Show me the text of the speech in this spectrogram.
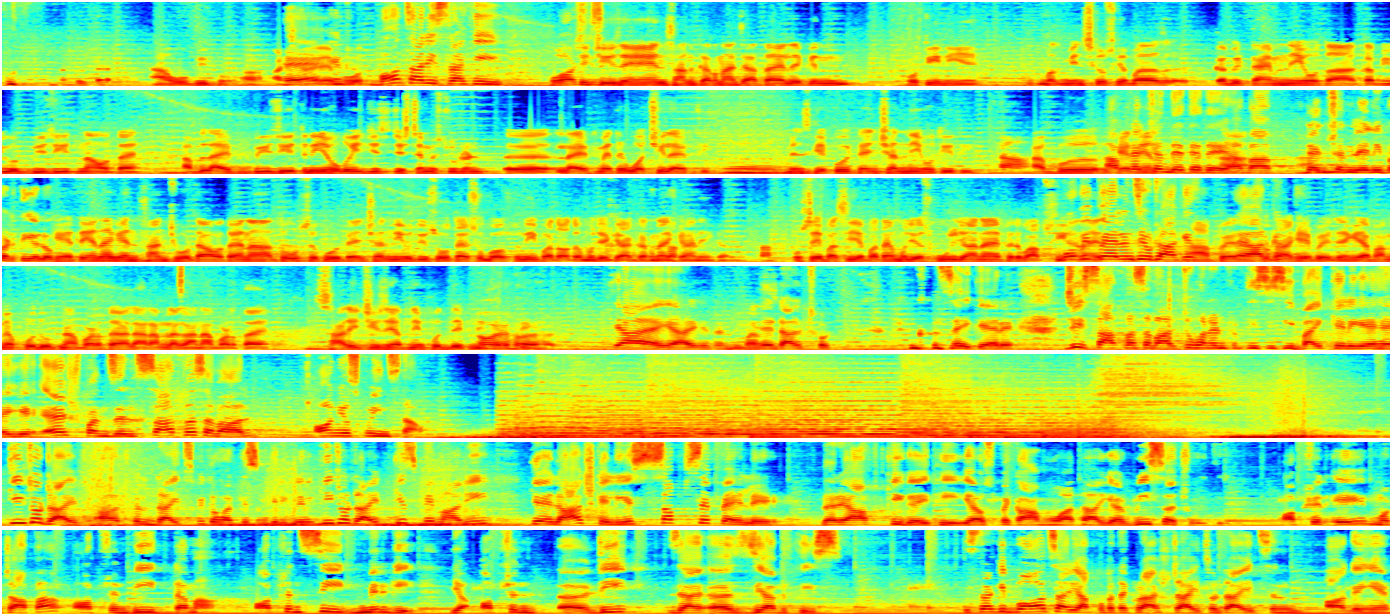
हाँ वो भी हाँ, अच्छा है है बहुत। बहुत सारी इस तरह की बहुत सी चीज़ें हैं इंसान करना चाहता है लेकिन होती नहीं है। मीन्स कि उसके पास कभी टाइम नहीं होता कभी वो बिज़ी इतना होता है। अब लाइफ बिज़ी इतनी हो गई जिस जिस टाइम स्टूडेंट लाइफ में थे वो अच्छी लाइफ थी। मीन्स कि कोई टेंशन नहीं होती थी। हाँ। अब कहते टेंशन देते थे हाँ, अब आप टेंशन लेनी पड़ती है लोगों कहते हैं ना कि इंसान छोटा होता है ना तो उससे कोई टेंशन नहीं होती सोता है सुबह उसे नहीं पता होता मुझे क्या करना है क्या नहीं करना उसे बस ये पता है मुझे स्कूल जाना है फिर वापसी वो भी पेरेंट्स ही उठा के हाँ पेरेंट्स उठा के भेजेंगे। अब हमें खुद उठना पड़ता है अलार्म लगाना पड़ता है सारी चीज़ें अपनी खुद देखनी पड़ती हैं। क्या है यार ये तो। ये डाल छोड़। बिल्कुल सही कह रहे हैं। जी सातवां सवाल 250 सीसी बाइक के लिए है। ये ऐश पंजिल सातवां सवाल on your screen now keto diet आजकल डाइट्स भी तो हर किस्म की निकली हुई। कीटो डाइट किस बीमारी के इलाज के लिए सबसे पहले दरियाफ्त की गई थी? या उस पर काम हुआ था या रिसर्च हुई थी? ऑप्शन ए मोटापा। ऑप्शन बी दमा। ऑप्शन सी मिर्गी या ऑप्शन डी जियाबतीस। इस तरह की बहुत सारी आपको पता है क्रैश डाइट्स और डाइट्स आ गई हैं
